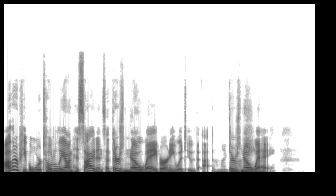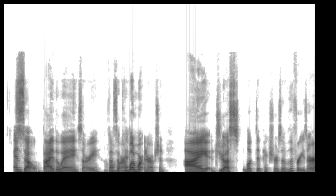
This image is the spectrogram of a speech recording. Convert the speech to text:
Other people were totally on his side and said there's no way bernie would do that. Oh there's no way. And so By the way, sorry. That's one more, okay. One more interruption. I just looked at pictures of the freezer.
